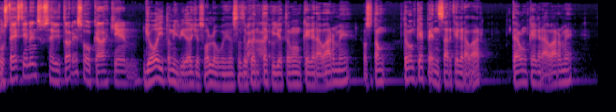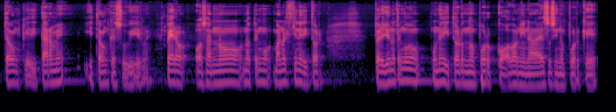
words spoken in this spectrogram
¿Ustedes tienen sus editores o cada quien? Yo edito mis videos yo solo, güey. O sea, se de cuenta que yo tengo que grabarme. O sea, tengo, que pensar que grabar. Tengo que grabarme. Tengo que editarme. Y tengo que subirme. Pero, o sea, no, no tengo... Manuel tiene editor. Pero yo no tengo un editor no por codo ni nada de eso, sino porque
